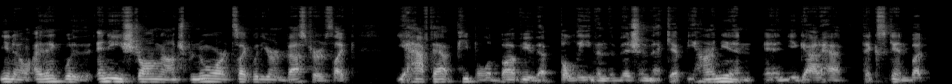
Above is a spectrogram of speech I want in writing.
you know, I think with any strong entrepreneur, it's like with your investors, like you have to have people above you that believe in the vision that get behind you and, and you got to have thick skin. But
